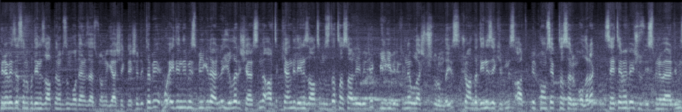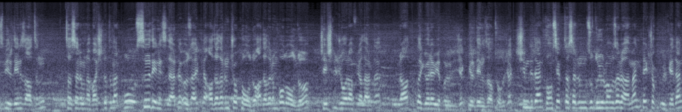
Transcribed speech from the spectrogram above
Preveze sınıfı denizaltılarımızın modernizasyonunu gerçekleştirdik. Tabii bu edindiğimiz bilgilerle yıllar içerisinde artık kendi denizaltımızda tasarlayabilecek bilgi birikimine ulaşmış durumdayız. Şu anda deniz ekibimiz artık bir konsept tasarım olarak STM 500 ismini verdiğimiz bir denizaltının tasarımına başladılar. Bu sığ denizlerde özellikle adaların çok olduğu, adaların bol olduğu çeşitli coğrafyalarda rahatlıkla görev yapabilecek bir denizaltı olacak. Şimdiden konsept tasarımımızı duyurmamıza rağmen pek çok ülkeden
